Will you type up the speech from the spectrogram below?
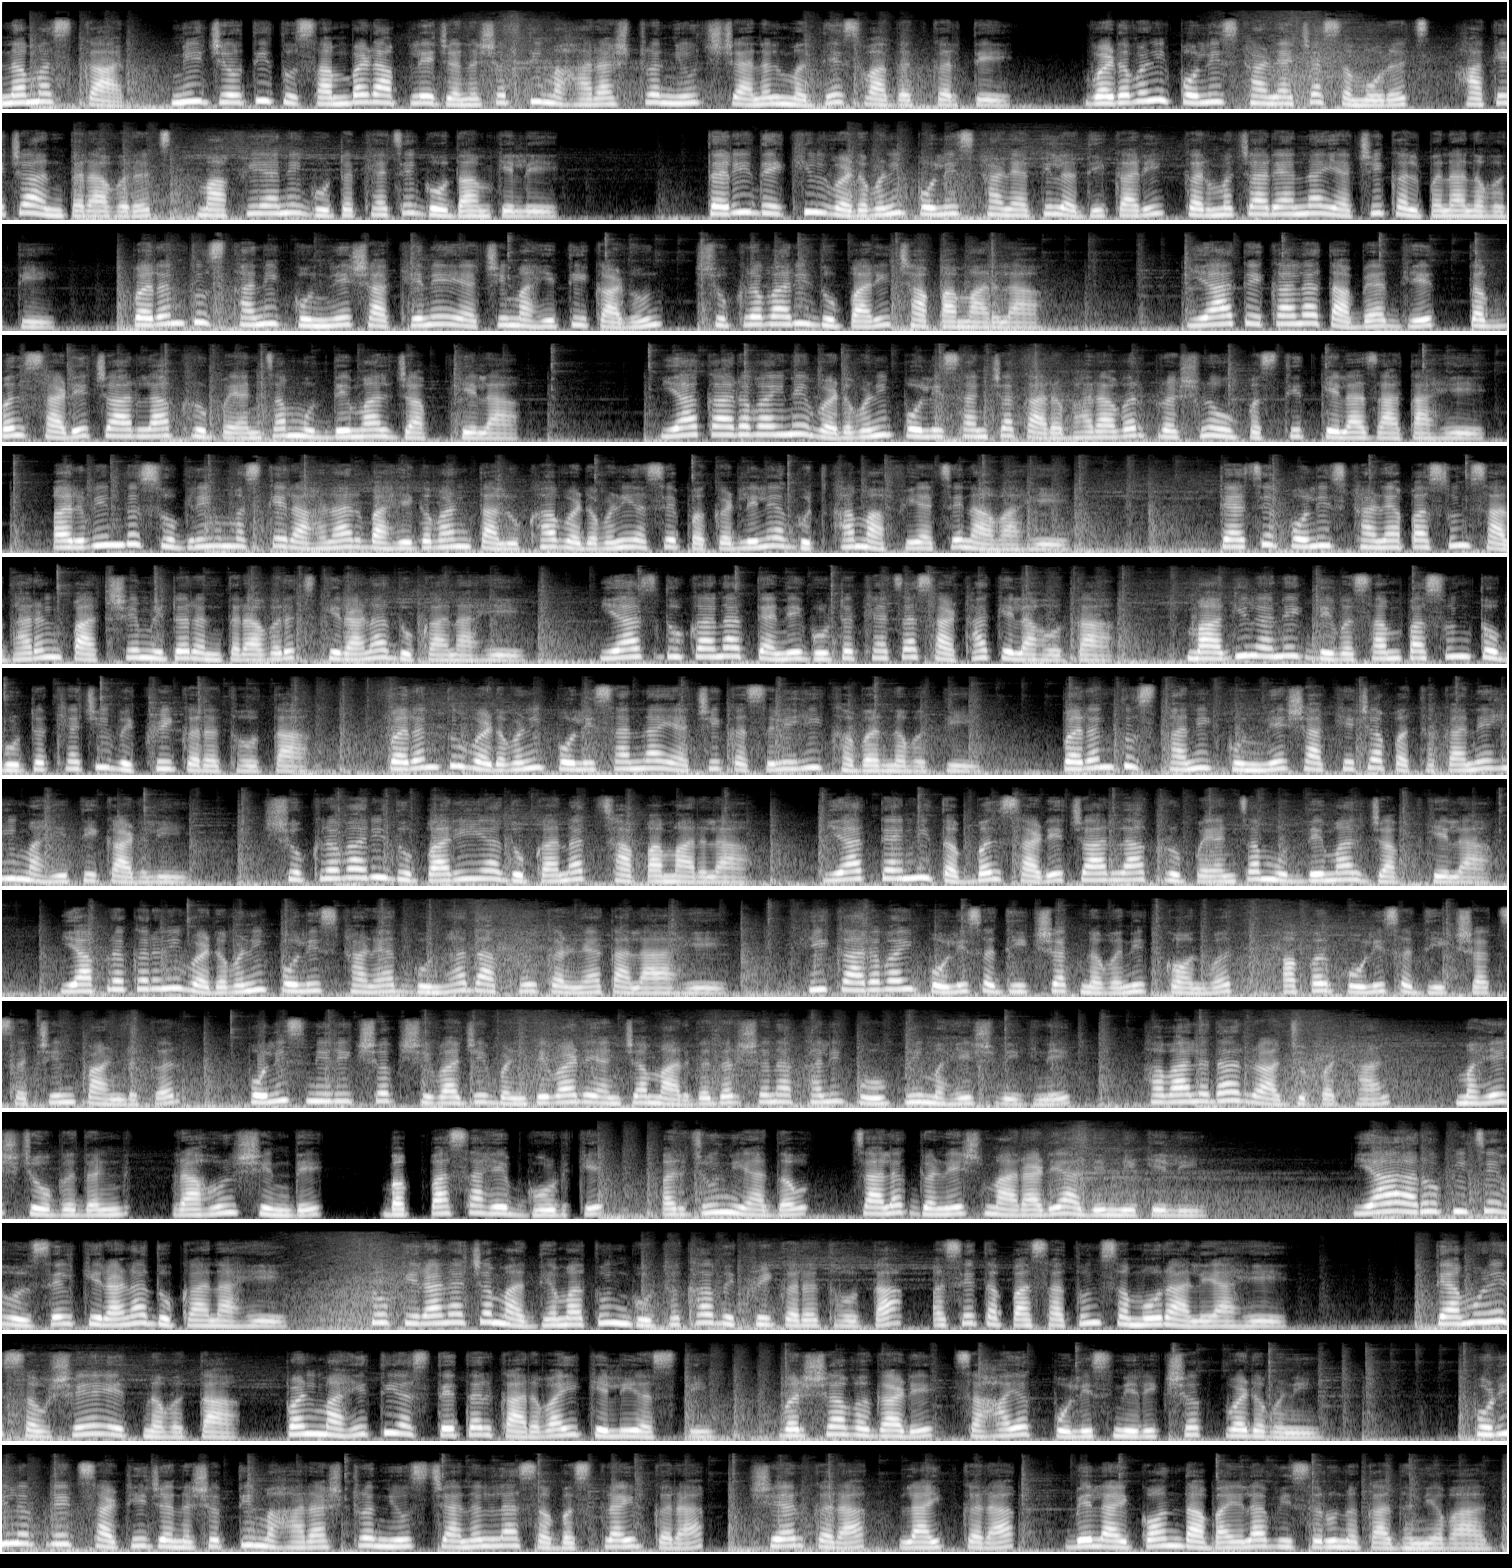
नमस्कार मी ज्योती तुसांबड आपले जनशक्ती महाराष्ट्र न्यूज चॅनलमध्ये स्वागत करते. वडवणी पोलीस ठाण्याच्या समोरच हाकेच्या अंतरावरच माफियाने गुटख्याचे गोदाम केले. तरी देखील वडवणी पोलीस ठाण्यातील अधिकारी कर्मचाऱ्यांना याची कल्पना नव्हती. परंतु स्थानिक गुन्हे शाखेने याची माहिती काढून शुक्रवारी दुपारी छापा मारला. यात एकाला ताब्यात घेत तब्बल साडेचार लाख रुपयांचा मुद्देमाल जप्त केला. या कारवाईने वडवणी पोलिसांच्या कारभारावर प्रश्न उपस्थित केला जात आहे. अरविंद सुग्रीव मस्के राहणार बाहेगवान तालुका वडवणी असे पकडलेल्या गुटखा माफियाचे नाव आहे. त्याचे पोलीस ठाण्यापासून साधारण पाचशे मीटर अंतरावरच किराणा दुकान आहे. याच दुकानात त्याने गुटख्याचा साठा केला होता. मागील अनेक दिवसांपासून तो गुटख्याची विक्री करत होता. परंतु वडवणी पोलिसांना याची कसलीही खबर नव्हती. परंतु स्थानिक गुन्हे शाखेच्या पथकाने ही माहिती काढली. शुक्रवारी दुपारी या दुकानात छापा मारला. यात त्यांनी तब्बल साडेचार लाख रुपयांचा मुद्देमाल जप्त केला. या प्रकरणी वडवणी पोलीस ठाण्यात गुन्हा दाखल करण्यात आला आहे. ही कारवाई पोलीस अधीक्षक नवनीत कॉनवत अपर पोलीस अधीक्षक सचिन पांडकर पोलीस निरीक्षक शिवाजी बंटेवाड यांच्या मार्गदर्शनाखाली पोपनी महेश विघ्ने हवालदार राजू पठाण महेश जोगदंड राहुल शिंदे बप्पासाहेब घोडके अर्जुन यादव चालक गणेश माराडे आदींनी केली. या आरोपीचे होलसेल किराणा दुकान आहे. तो किराणाच्या माध्यमातून गुटखा विक्री करत होता असे तपासातून समोर आले आहे. त्यामुळे संशय येत नव्हता पण माहिती असते तर कारवाई केली असती वर्षा वगाडे सहाय्यक पोलीस निरीक्षक वडवणी. पुढील अपडेटसाठी जनशक्ती महाराष्ट्र न्यूज चॅनलला सबस्क्राईब करा शेअर करा लाईक करा बेल आयकॉन दाबायला विसरू नका धन्यवाद.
